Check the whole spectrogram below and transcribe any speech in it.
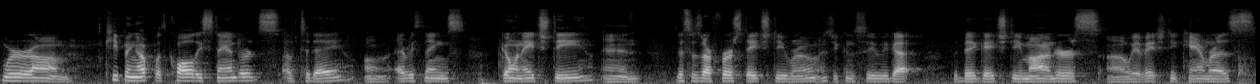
we're um, keeping up with quality standards of today. Uh, everything's going HD, and this is our first HD room. As you can see, we got the big HD monitors, uh, we have HD cameras,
